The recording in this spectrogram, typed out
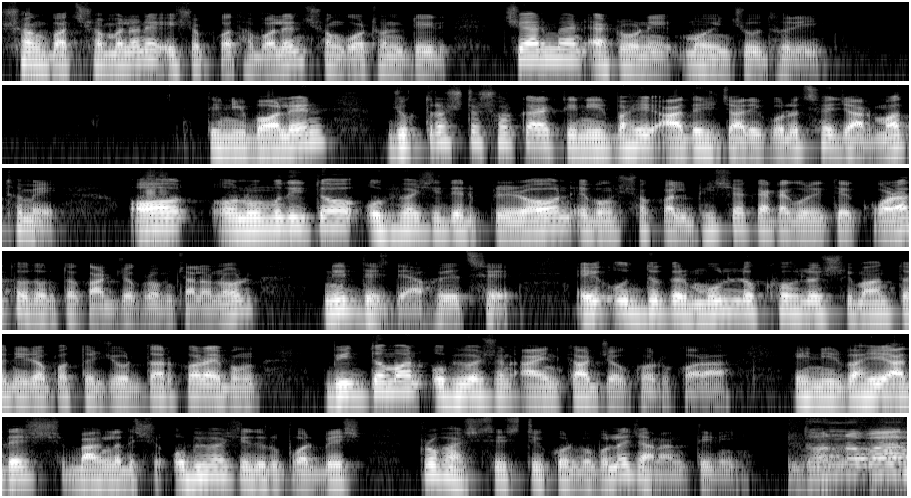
সংবাদ সম্মেলনে এসব কথা বলেন সংগঠনটির চেয়ারম্যান অ্যাটর্নি মঈন চৌধুরী। তিনি বলেন, যুক্তরাষ্ট্র সরকার একটি নির্বাহী আদেশ জারি করেছে যার মাধ্যমে অনুমোদিত অভিবাসীদের প্রেরণ এবং সকাল ভিসা ক্যাটাগরিতে কড়া তদন্ত কার্যক্রম চালানোর নির্দেশ দেওয়া হয়েছে। এই উদ্যোগের মূল লক্ষ্য হল সীমান্ত নিরাপত্তা জোরদার করা এবং বিদ্যমান অভিবাসন আইন কার্যকর করা। এই নির্বাহী আদেশ বাংলাদেশের অভিবাসীদের উপর বেশ প্রভাব সৃষ্টি করবে বলে জানান তিনি। ধন্যবাদ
